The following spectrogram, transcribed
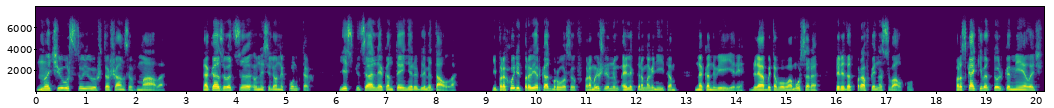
Но чувствую, что шансов мало. Оказывается, в населенных пунктах есть специальные контейнеры для металла, и проходит проверка отбросов промышленным электромагнитом на конвейере для бытового мусора перед отправкой на свалку. Проскакивает только мелочь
